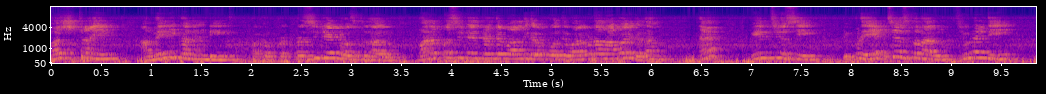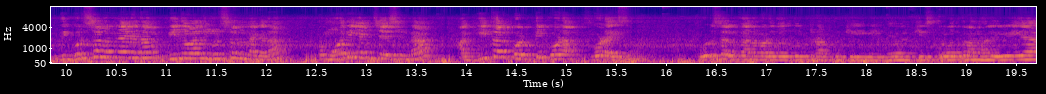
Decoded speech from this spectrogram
ఫస్ట్ టైం అమెరికా నుండి ఒక ప్రెసిడెంట్ వస్తున్నారు. మన ప్రెసిడెంట్ అంటే వాళ్ళ దగ్గర పోతే వాళ్ళు కూడా రావాలి కదా? వీళ్ళు చూసి ఇప్పుడు ఏం చేస్తున్నారు? చూడండి ఇది గుడిసెలు ఉన్నాయి కదా? వీధి వాళ్ళ గుడిసెలు ఉన్నాయి కదా? ఇప్పుడు మోదీ ఏం చేసిందా? ఆ గీతలు కొట్టి గోడ గోడ ఇస్తుంది గుడిసెలు కనబడవద్దు ట్రంప్కి దేవునికి స్తోత్రం హల్లెలూయా.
